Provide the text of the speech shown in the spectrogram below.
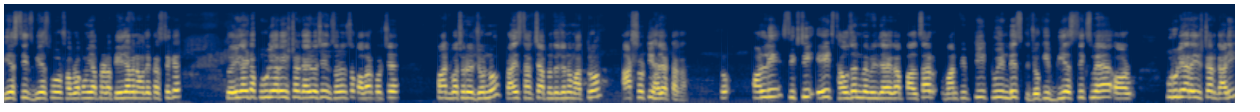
বিএস সিক্স বিএস ফোর, সব রকমই আপনারা পেয়ে যাবেন আমাদের কাছ থেকে। তো এই গাড়িটা পুরুলিয়া রেজিস্টার গাড়ি রয়েছে ইন্স্যুরেন্সও কভার করছে পাঁচ বছরের জন্য। প্রাইস থাকছে আপনাদের জন্য মাত্র আটষট্টি হাজার টাকা। ओनली सिक्सटी एट थाउजेंड में मिल जाएगा पल्सर 150 टू इन डिस्क जो कि बी एस सिक्स में है और पुरुलिया रजिस्टर्ड गाड़ी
